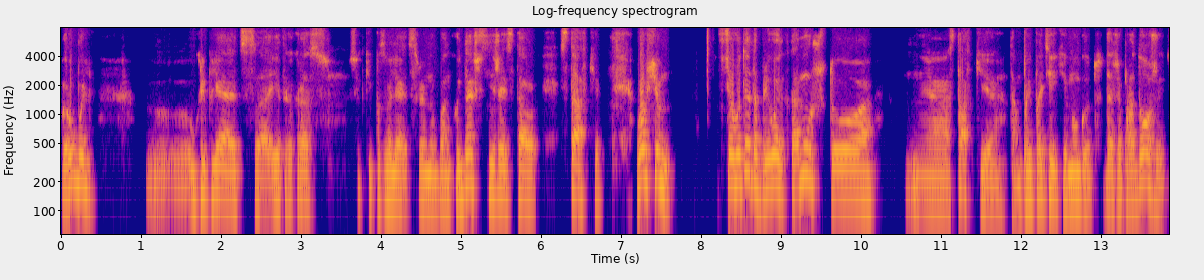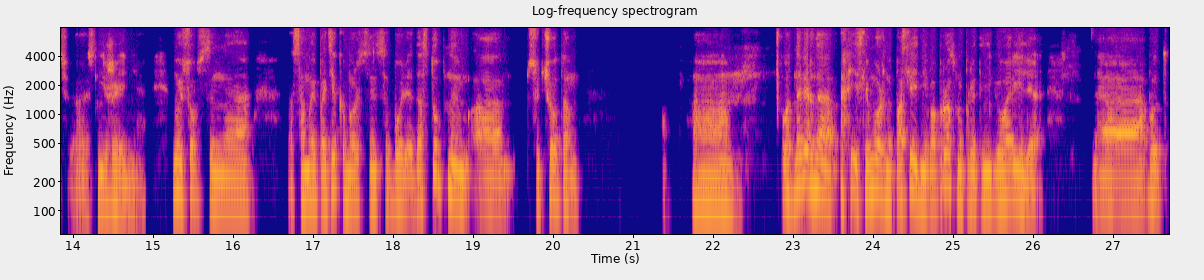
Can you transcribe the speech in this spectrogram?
рубль укрепляется, и это как раз все-таки позволяет Центральному банку и дальше снижать ставок, ставки. В общем, все вот это приводит к тому, что э, ставки там, по ипотеке могут даже продолжить э, снижение. Ну и, собственно, сама ипотека может становиться более доступным, а с учетом... А, вот, наверное, если можно, последний вопрос, мы про это не говорили. А, вот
